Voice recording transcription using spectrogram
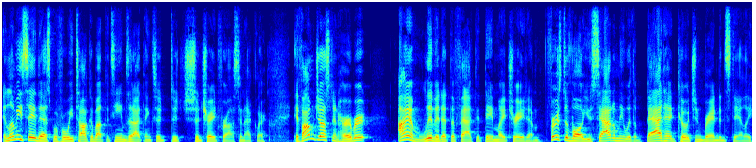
And let me say this before we talk about the teams that I think should, should trade for Austin Ekeler. If I'm Justin Herbert, I am livid at the fact that they might trade him. First of all, you saddle me with a bad head coach in Brandon Staley.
